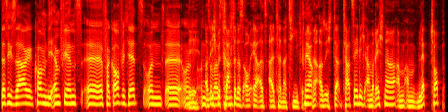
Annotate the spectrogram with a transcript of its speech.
dass ich sage, komm, die Amphions äh, verkaufe ich jetzt und, äh, und, Nee. und Also ich betrachte das auch eher als Alternative. Ja. ne? Also ich da, tatsächlich am Rechner, am, am Laptop,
